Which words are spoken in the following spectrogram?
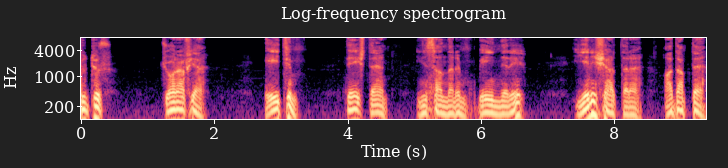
kültür, coğrafya, eğitim değiştiren insanların beyinleri yeni şartlara adapte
